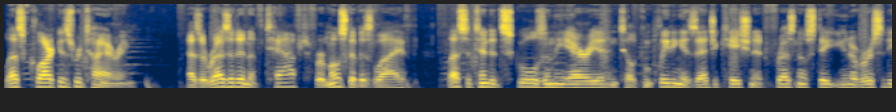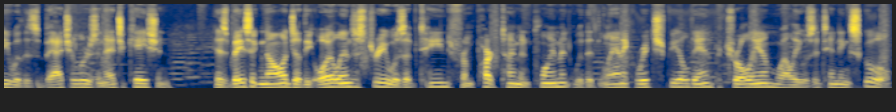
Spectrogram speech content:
Les Clark is retiring. As a resident of Taft for most of his life, Les attended schools in the area until completing his education at Fresno State University with his bachelor's in education. His basic knowledge of the oil industry was obtained from part time employment with Atlantic Richfield and Petroleum while he was attending school.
